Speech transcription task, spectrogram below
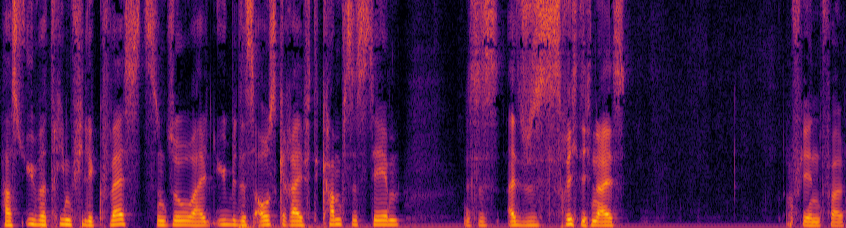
hast übertrieben viele Quests und so, halt übel das ausgereifte Kampfsystem. Das ist, also das ist richtig nice. Auf jeden Fall.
